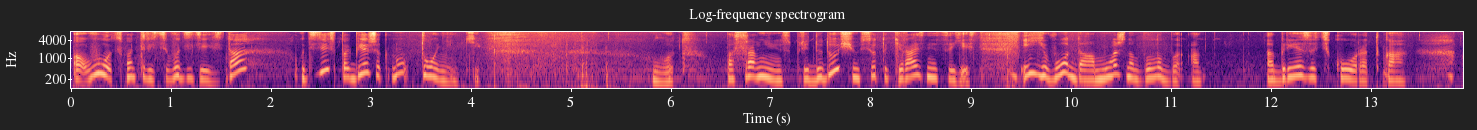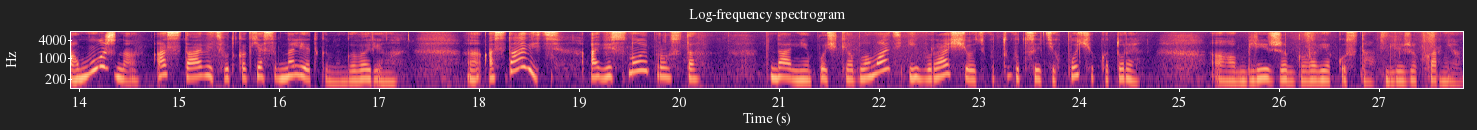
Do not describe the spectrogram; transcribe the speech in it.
А, вот, смотрите, вот здесь, да, вот здесь побежек, ну, тоненький. Вот. По сравнению с предыдущим все-таки разница есть. И его, да, можно было бы обрезать коротко. А можно оставить, вот как я с однолетками говорила, э, оставить, а весной просто дальние почки обломать и выращивать вот, вот с этих почек, которые а, ближе к голове куста, ближе к корням.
